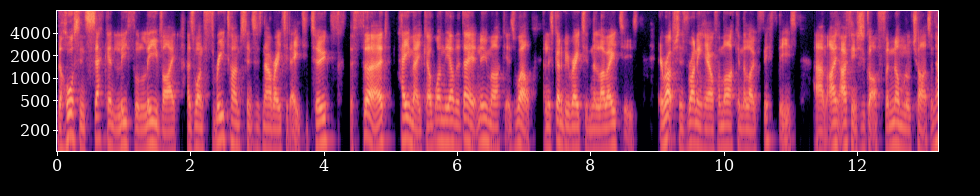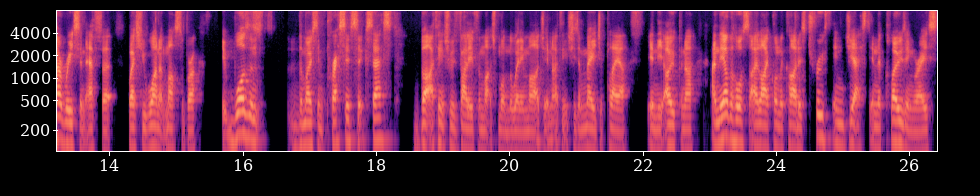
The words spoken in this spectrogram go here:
The horse in second, Lethal Levi, has won three times since is now rated 82. The third, Haymaker, won the other day at Newmarket as well, and is going to be rated in the low 80s. Eruption's running here off a mark in the low 50s. Um, I, I, think she's got a phenomenal chance. And her recent effort, where she won at Musselburgh, it wasn't the most impressive success, but I think she was valued for much more than the winning margin. I think she's a major player in the opener. And the other horse I like on the card is Truth in Jest in the closing race.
